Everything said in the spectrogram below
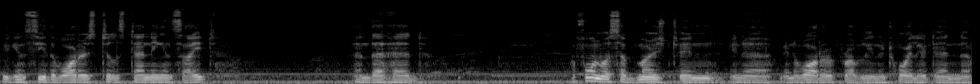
You can see the water is still standing inside and that had the phone was submerged in in a in water probably in a toilet and uh,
